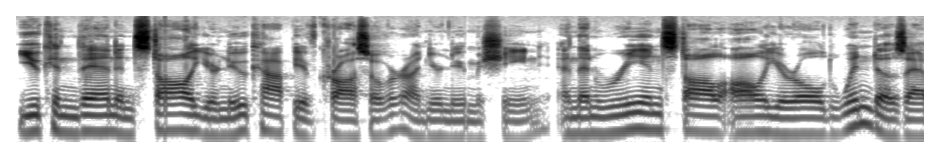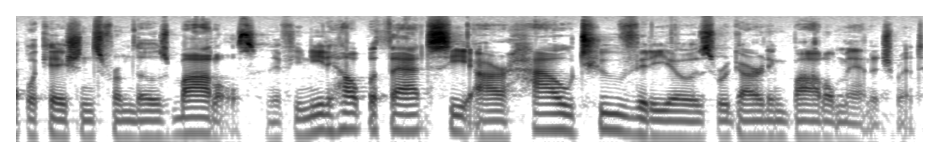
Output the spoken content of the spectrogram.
you can then install your new copy of Crossover on your new machine and then reinstall all your old Windows applications from those bottles. And if you need help with that, see our how to videos regarding bottle management.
